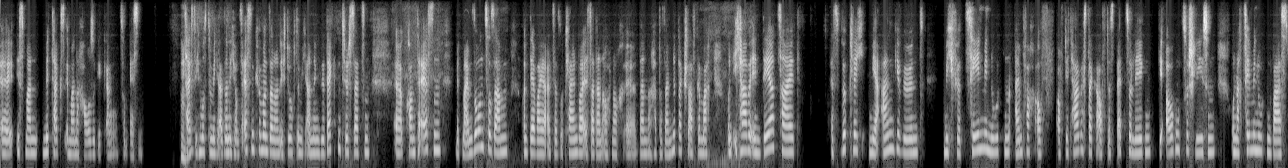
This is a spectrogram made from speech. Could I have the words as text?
äh, ist man mittags immer nach Hause gegangen zum Essen. Das mhm. heißt, ich musste mich also nicht ums Essen kümmern, sondern ich durfte mich an den gedeckten Tisch setzen, äh, konnte essen mit meinem Sohn zusammen. Und der war ja, als er so klein war, ist er dann auch noch, äh, dann hat er seinen Mittagsschlaf gemacht. Und ich habe in der Zeit es wirklich mir angewöhnt, mich für zehn Minuten einfach auf, auf die Tagesdecke, auf das Bett zu legen, die Augen zu schließen. Und nach zehn Minuten war es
